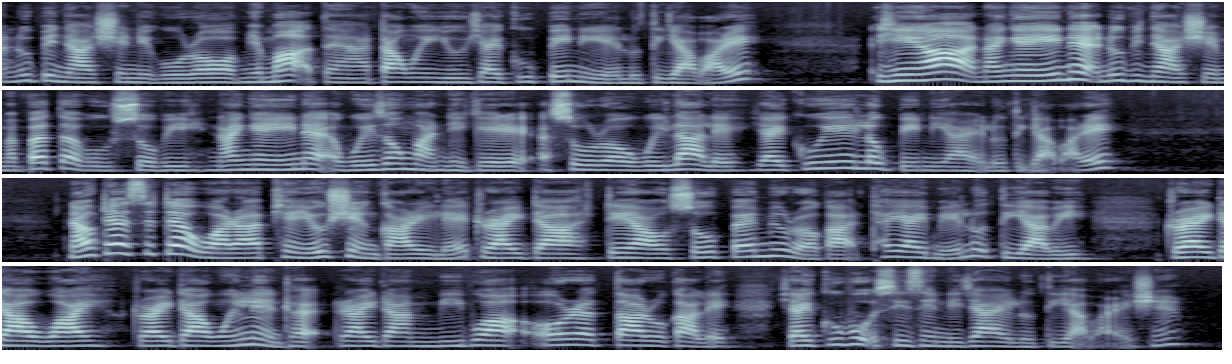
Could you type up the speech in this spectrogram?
အမှုပညာရှင်တွေကိုတော့မြမအတန်အတာဝန်ယူရိုက်ကူးပေးနေတယ်လို့သိရပါတယ်။ အရင်ကနိုင်ငံရေးနဲ့အမှုပညာရှင်မပတ်သက်ဘူးဆိုပြီးနိုင်ငံရေးနဲ့အဝေးဆုံးမှာနေခဲ့တဲ့အဆိုတော်ဝေလာလည်းရိုက်ကူးရေးလုပ်ပေးနေရတယ်လို့သိရပါတယ်။နောက်ထပ်စစ်တပ်ဝါဒဖြန့်ရုပ်ရှင်ကားတွေလည်းဒရိုက်တာတင်အောင်စိုးပဲမြို့တော်ကထက်ရိုက်မယ်လို့သိရပြီးဒရိုက်တာဝိုင်းဒရိုက်တာဝင်းလင်ထွက်ဒရိုက်တာမီးပွားအော်ရတာတို့ကလည်းရိုက်ကူးဖို့အစီအစဉ်နေကြရလို့သိရပါတယ်ရှင်။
